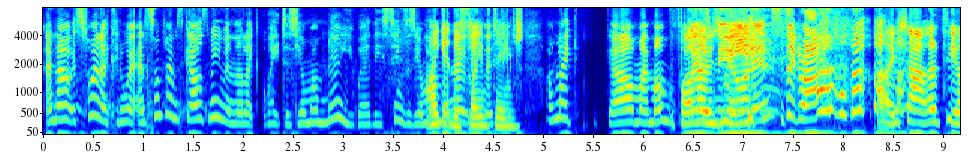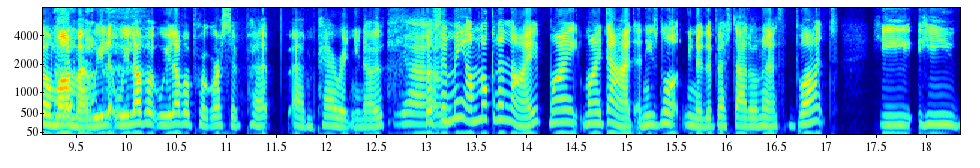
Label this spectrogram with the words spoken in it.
And now it's fine. I can wear. And sometimes girls meet me and they're like, "Wait, does your mum know you wear these things? Does your I get the like, same those thing. pictures?" I'm like, "Girl, my mum follows, Follows me, me. on Instagram." oh, shout out to your mum, man. We, we love a we love a progressive per, um, parent, you know. yeah. But for me, I'm not gonna lie. My my dad, and he's not you know the best dad on earth, but he he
